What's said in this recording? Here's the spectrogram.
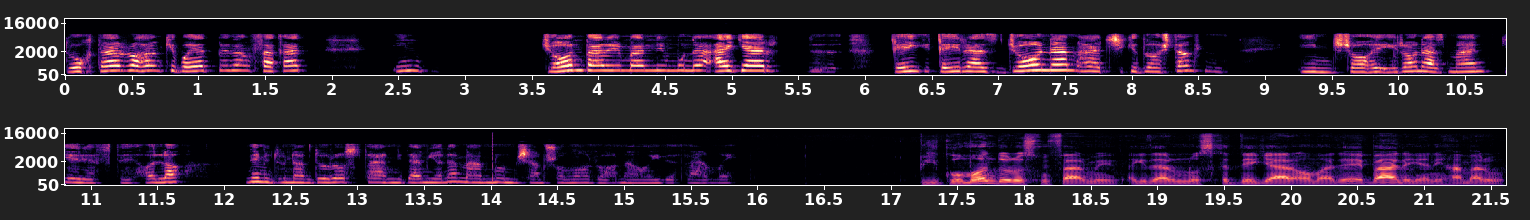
دختر رو هم که باید بدم فقط این جان برای من میمونه. اگر غیر از جانم هرچی که داشتم این شاه ایران از من گرفته. حالا نمی‌دونم درست فهمیدم یا نه ممنون میشم شما راهنمایی بفرمایید. بیگمان درست میفرمایید. اگه در اون نسخه دگر آمده بله یعنی همه رو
